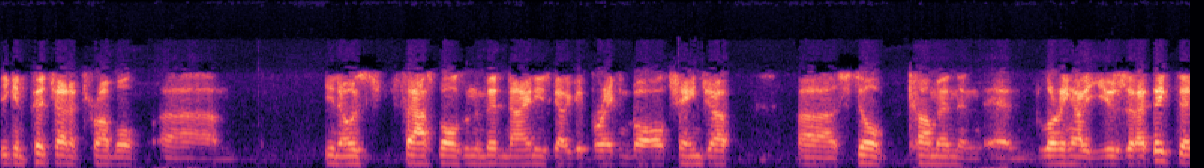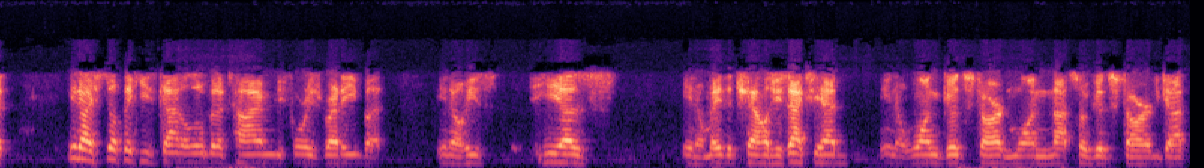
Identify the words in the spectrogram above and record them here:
He can pitch out of trouble. Um, you know his fastball's in the mid 90s. Got a good breaking ball, changeup uh, still coming and, and learning how to use it. I think that, you know, I still think he's got a little bit of time before he's ready, but, you know, he's, he has, you know, made the challenge. He's actually had, you know, one good start and one not so good start. He got,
